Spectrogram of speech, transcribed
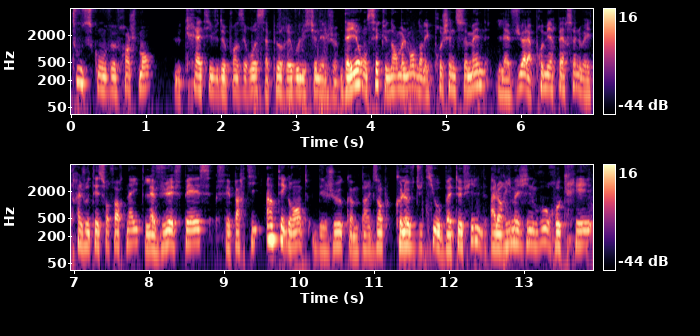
tout ce qu'on veut franchement le Creative 2.0, ça peut révolutionner le jeu. D'ailleurs, on sait que normalement dans les prochaines semaines, la vue à la première personne va être ajoutée sur Fortnite. La vue FPS fait partie intégrante des jeux comme par exemple Call of Duty ou Battlefield. Alors imaginez-vous recréer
